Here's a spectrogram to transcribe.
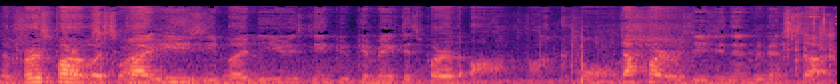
The first part was quite quite easy, easy, but do you think you can make this part of the... Oh. Oh. That part was easy, then we're gonna suck.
